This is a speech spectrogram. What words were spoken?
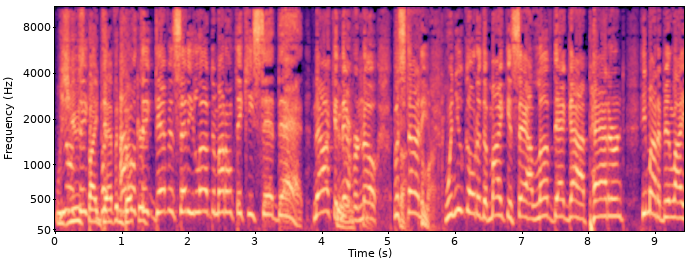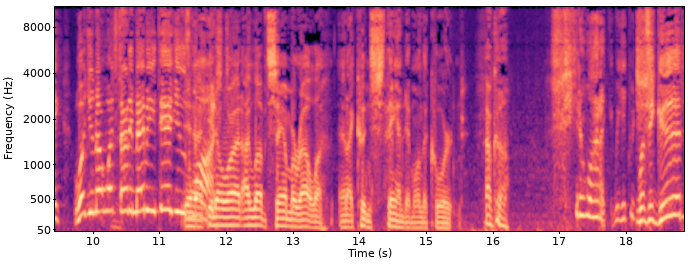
was used think- by Devin I don't think Devin said he loved him. I don't think he said that. Now I can Dude, never know. But Stoney, when you go to the mic and say I love that guy patterned, he might have been like, "Well, you know what, Stoney? Maybe he did use yeah, washed." you know what? I loved Sam Morella, and I couldn't stand him on the court. How come? You know what? I, we- Was he good?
